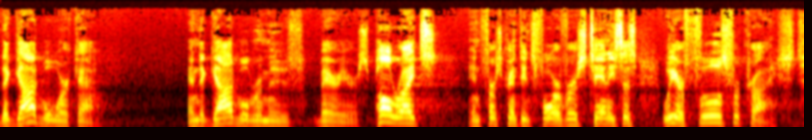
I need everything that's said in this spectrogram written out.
that God will work out and that God will remove barriers? Paul writes in 1 Corinthians 4, verse 10, he says, We are fools for Christ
